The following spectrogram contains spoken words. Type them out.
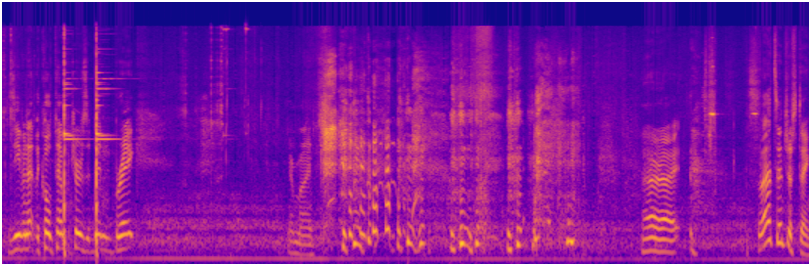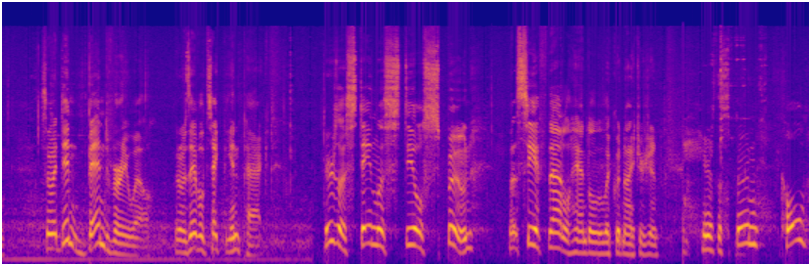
Because even at the cold temperatures it didn't break. Never mind. All right. So that's interesting. So it didn't bend very well, but it was able to take the impact. Here's a stainless steel spoon. Let's see if that'll handle the liquid nitrogen. Here's the spoon, cold.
